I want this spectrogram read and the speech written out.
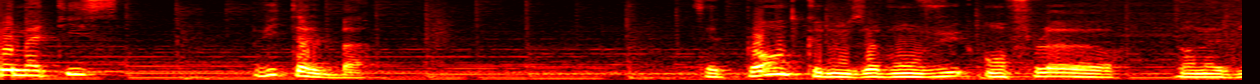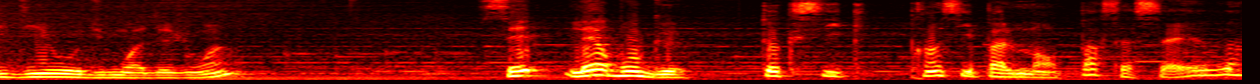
Clematis vitalba. Cette plante que nous avons vue en fleurs dans la vidéo du mois de juin, c'est l'herbe au gueux, toxique principalement par sa sève.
